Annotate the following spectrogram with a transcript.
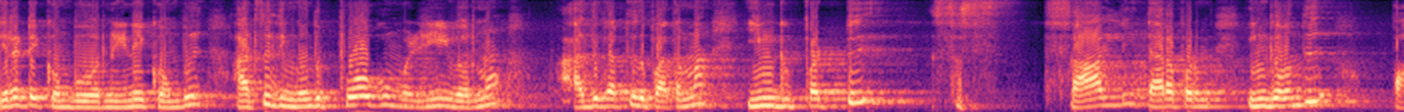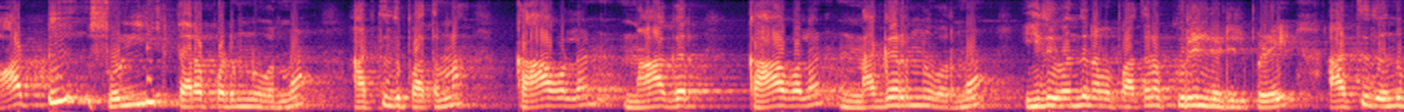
இரட்டை கொம்பு வரணும் இணை கொம்பு. அடுத்தது இங்கே வந்து போகும் வழி வரணும். அதுக்கு அடுத்தது பார்த்தோம்னா இங்கு பட்டு சாலி தரப்படும். இங்கே வந்து பாட்டு சொல்லி தரப்படும்னு வரணும். அடுத்தது பார்த்தோம்னா காவலன் நாகர் காவலன் நகர்னு வரணும். இது வந்து நம்ம பார்த்தோம்னா குரில் நெடில் பிழை. அடுத்தது வந்து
